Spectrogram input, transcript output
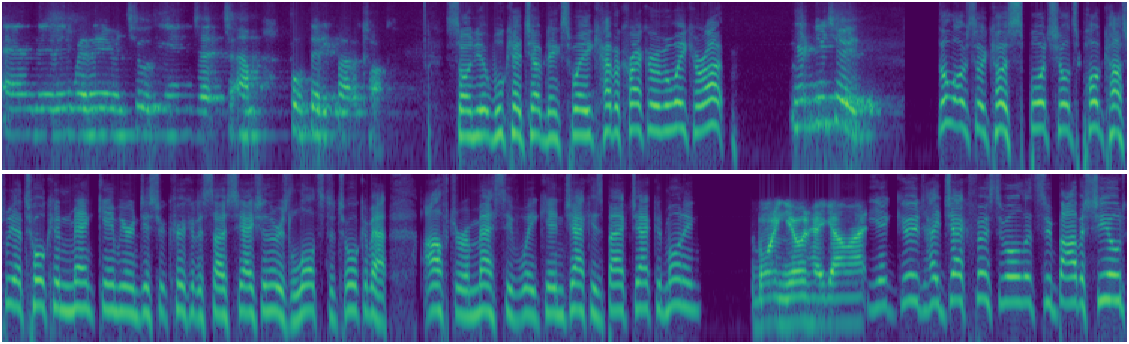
and then we're there until the end at um, 4.35 o'clock. Sonia, we'll catch up next week. Have a cracker of a week, all right? Yeah, you too. The Limestone Coast Sports Shorts podcast. We are talking Mount Gambier and District Cricket Association. There is lots to talk about after a massive weekend. Jack is back. Jack, good morning. Good morning, Ewan. How you going, mate? Yeah, good. Hey, Jack. First of all, let's do Barber Shield.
